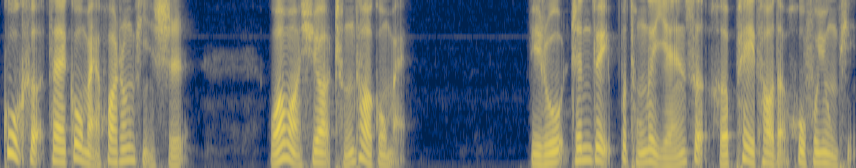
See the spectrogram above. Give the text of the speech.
顾客在购买化妆品时，往往需要成套购买。比如，针对不同的颜色和配套的护肤用品，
